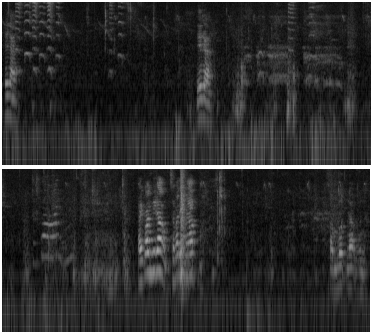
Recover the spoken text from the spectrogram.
เฮ็ดหยังเฮ็ดหยังไปก่อนพี่น้องสวัสดีครับสำรถแล้วคุณน่ะ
